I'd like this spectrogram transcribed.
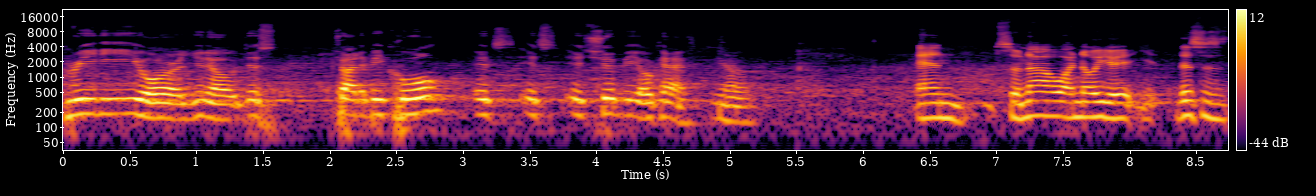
greedy or you know just try to be cool. It's it's it should be okay. You know. And so now I know you. you this is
